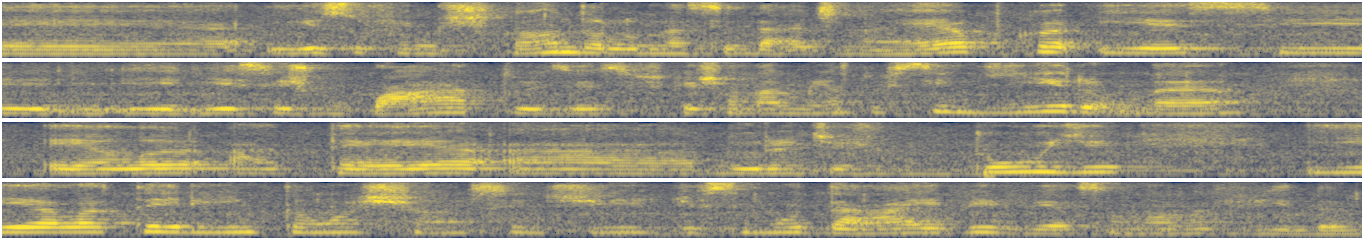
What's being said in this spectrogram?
É, e isso foi um escândalo na cidade na época, e, esse, e, e esses boatos, esses questionamentos seguiram né, ela até a, durante a juventude, e ela teria então a chance de, de se mudar e viver essa nova vida.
